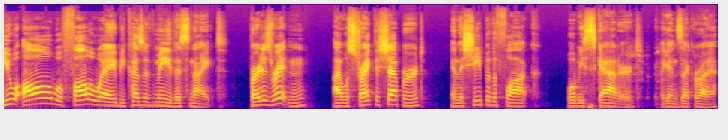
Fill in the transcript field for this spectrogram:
You all will fall away because of me this night. For it is written, I will strike the shepherd, and the sheep of the flock will be scattered. Again, Zechariah.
